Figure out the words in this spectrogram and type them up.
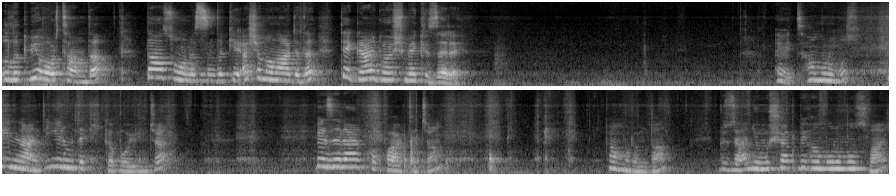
Ilık bir ortamda. Daha sonrasındaki aşamalarda da tekrar görüşmek üzere. Evet hamurumuz dinlendi 20 dakika boyunca. Bezeler kopartacağım. Hamurumdan. Güzel yumuşak bir hamurumuz var.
